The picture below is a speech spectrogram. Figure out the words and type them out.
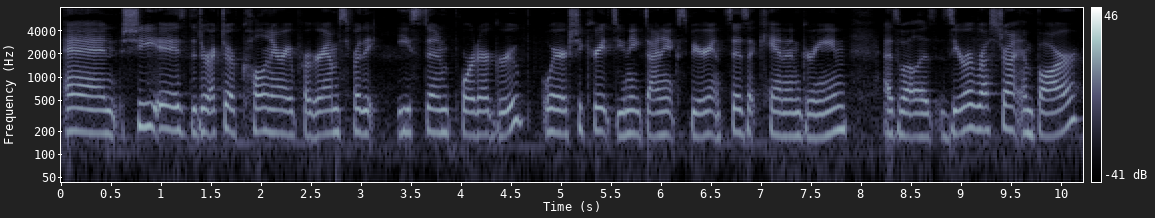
And she is the director of culinary programs for the Easton Porter Group, where she creates unique dining experiences at Cannon Green, as well as Zero Restaurant and Bar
